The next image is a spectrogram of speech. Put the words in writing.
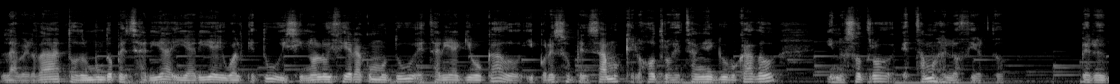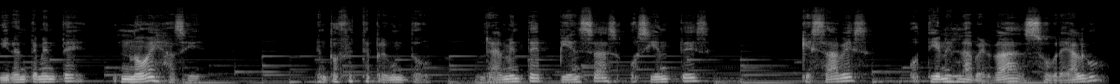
la verdad todo el mundo pensaría y haría igual que tú, y si no lo hiciera como tú estaría equivocado, y por eso pensamos que los otros están equivocados y nosotros estamos en lo cierto. Pero evidentemente no es así. Entonces te pregunto, ¿realmente piensas o sientes que sabes o tienes la verdad sobre algo?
